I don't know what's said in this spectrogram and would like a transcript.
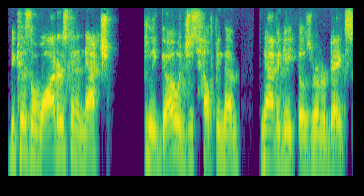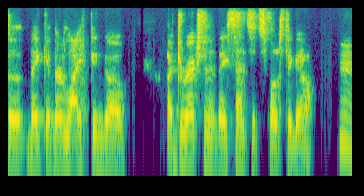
because the water is going to naturally go and just helping them navigate those riverbanks so they can their life can go a direction that they sense it's supposed to go. Hmm.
